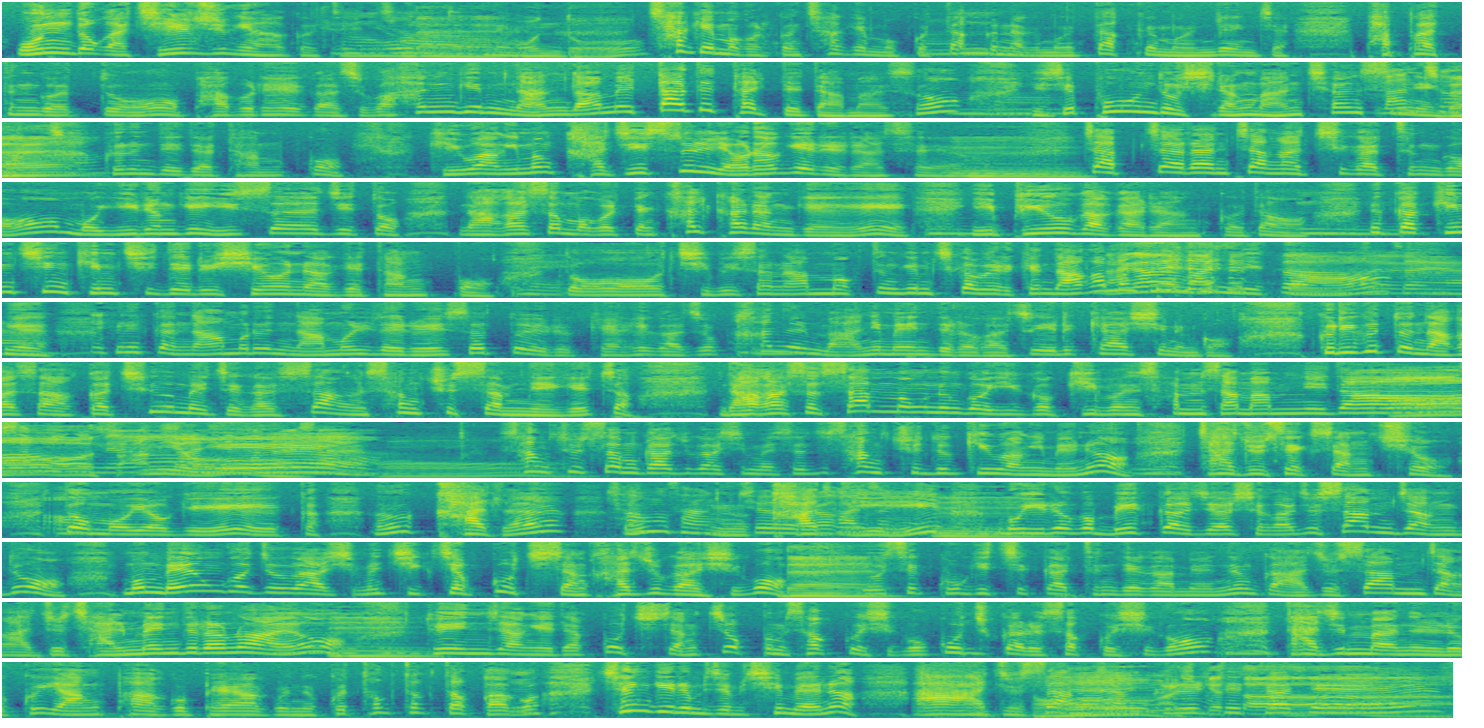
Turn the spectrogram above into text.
온도가 제일 중요하거든요. 그렇죠. 네. 네. 온도. 차게 먹을 건 차게 먹고 따끈하게 먹을 건 따끈 먹는데 이제 밥 같은 것도 밥을 해가지고 한 김 난 다음에 따뜻할 때 담아서 이제 보온 도시락 많지. 않습니까? 네. 많죠. 그런데다 담고 기왕이면 가지술 여러 개를 하세요. 음. 짭짤한 장아찌 같은 거 뭐 이런 게 있어야지 또 나가서 먹을 땐 칼칼한 게 이 비유가 가라앉거든. 그러니까 김치는 김치대로 시원하게 담고 네. 또 집에서는 안 먹던 김치가 왜 이렇게 나가면 됩니까? 예. 그러니까 나물은 나물대로 해서 또 이렇게 해가지고 칸을 많이 만들어가지고 이렇게 하시는 거. 그리고 또 나가서 아까 처음에 제가 쌍, 상추쌈 얘기했죠. 나가서 쌈 먹는 거 이거 기본 삼삼합니다. 아, 쌈 먹으면 쌈이요. 예. 오. 상추쌈 가져가시면서도 상추도 기왕이면요 자주색 상추 또 뭐 여기 가- 어, 가다 청상추, 어, 가지. 음. 뭐 이런 거 몇 가지 하셔가지고 쌈장도 뭐 매운 거 좋아하시면 직접 고추장 가져가시고 네. 요새 고깃집 같은 데 가면은 그 아주 쌈장 아주 잘 만들어 놔요 음. 된장에다 고추장 조금 섞으시고 고춧가루 섞으시고 다진 마늘 넣고 양파하고 배하고 넣고 턱턱턱하고 참기름 좀 치면은 아주 쌈장 오, 그럴 맛있겠다. 듯하게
